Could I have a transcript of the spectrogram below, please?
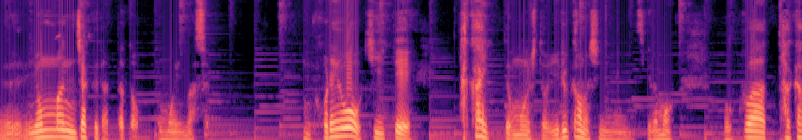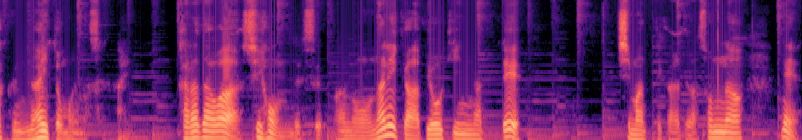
4万弱だったと思います。これを聞いて高いって思う人いるかもしれないんですけども、僕は高くないと思います。はい、体は資本です。あの、何か病気になってしまってからでは、そんなね、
